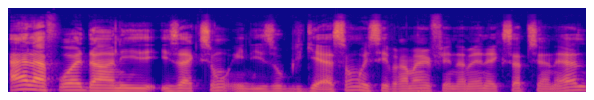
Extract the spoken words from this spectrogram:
à la fois dans les actions et les obligations, et c'est vraiment un phénomène exceptionnel.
